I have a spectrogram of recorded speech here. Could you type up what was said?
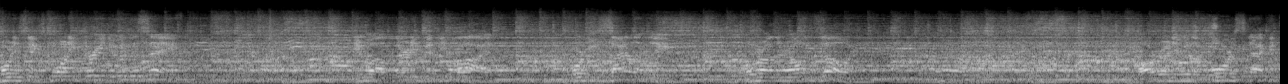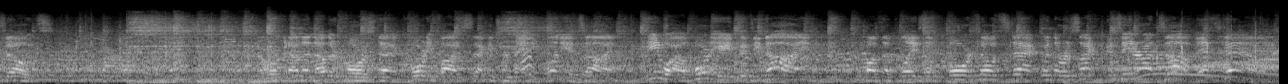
46-23 doing the same. Meanwhile, 30-55 working silently over on their own zone. Already with a four stack of totes. They're working on another four stack, 45 seconds remaining, plenty of time. Meanwhile, 48-59 caught the place of four tote stack with a recycled container on top. It's down!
